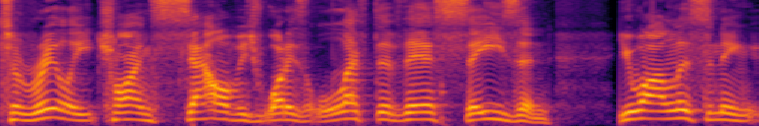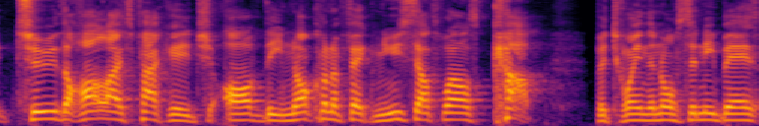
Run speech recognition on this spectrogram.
to really try and salvage what is left of their season. You are listening to the highlights package of the Knock on Effect New South Wales Cup between the North Sydney Bears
